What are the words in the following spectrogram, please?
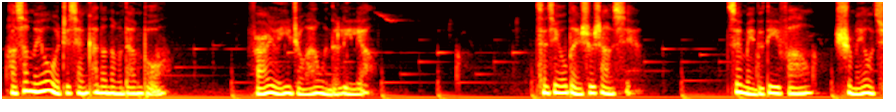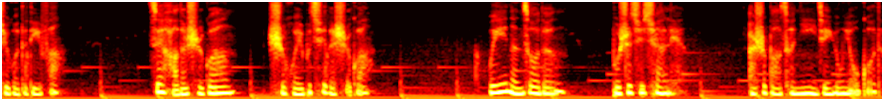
好像没有我之前看到那么单薄，反而有一种安稳的力量。曾经有本书上写，最美的地方。是没有去过的地方。最好的时光是回不去的时光。唯一能做的，不是去眷恋，而是保存你已经拥有过的，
